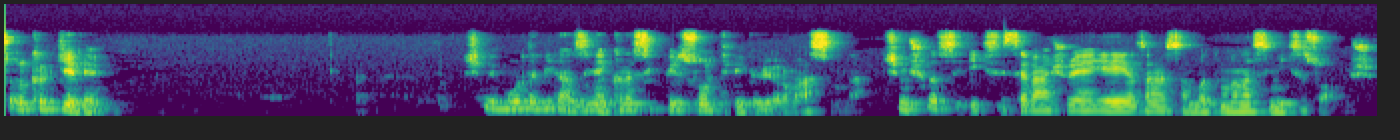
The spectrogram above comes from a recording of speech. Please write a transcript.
Soru 47. Şimdi burada biraz yine klasik bir soru tipi görüyorum aslında. Şimdi şurası x ise ben şuraya y yazarsam bakın bana sin x'i sormuş.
